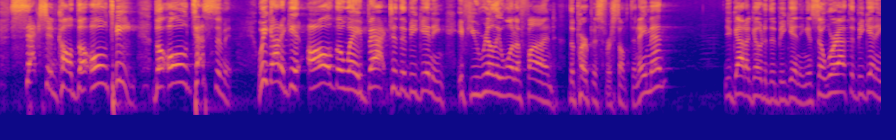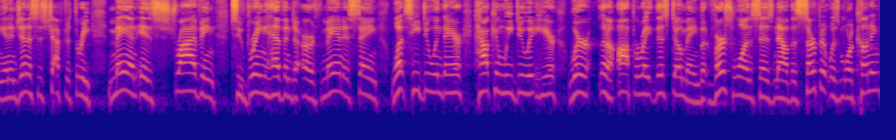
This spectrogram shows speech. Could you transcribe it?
section called the Old T, the Old Testament. We got to get all the way back to the beginning if you really want to find the purpose for something. Amen? You got to go to the beginning. And so we're at the beginning. And in Genesis chapter 3, man is striving to bring heaven to earth. Man is saying, What's he doing there? How can we do it here? We're going to operate this domain. But verse 1 says, Now the serpent was more cunning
